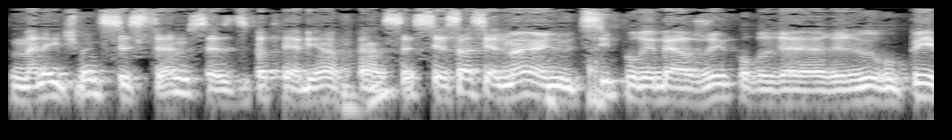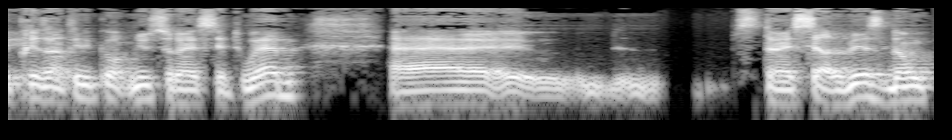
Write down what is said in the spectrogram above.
Management System, ça se dit pas très bien en français. C'est essentiellement un outil pour héberger, pour regrouper et présenter le contenu sur un site web. Euh, c'est un service donc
